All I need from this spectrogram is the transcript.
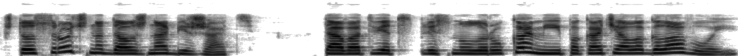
что срочно должна бежать. Та в ответ всплеснула руками и покачала головой,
